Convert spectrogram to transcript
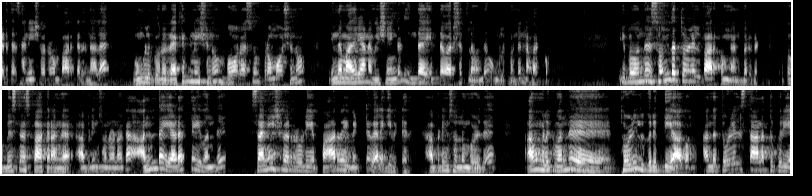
இடத்த சனீஸ்வரரும் பார்க்கறதுனால உங்களுக்கு ஒரு ரெக்கக்னிஷனும் போனஸும் ப்ரொமோஷனும் இந்த மாதிரியான விஷயங்கள் இந்த இந்த வருஷத்துல வந்து உங்களுக்கு வந்து நடக்கும். இப்போ வந்து சொந்த தொழில் பார்க்கும் நண்பர்கள். இப்போ பிஸ்னஸ் பார்க்குறாங்க அப்படின்னு சொன்னோம்னாக்கா அந்த இடத்தை வந்து சனீஸ்வரருடைய பார்வை விட்டு விலகி விட்டது. அப்படின்னு சொல்லும் பொழுது அவங்களுக்கு வந்து தொழில் விருத்தி ஆகும். அந்த தொழில் ஸ்தானத்துக்குரிய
